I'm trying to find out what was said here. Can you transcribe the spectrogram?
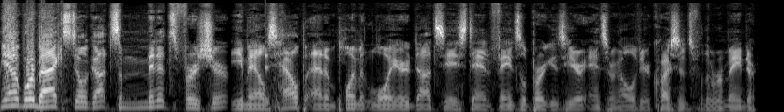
Yeah, we're back. Still got some minutes for sure. Email is help at employmentlawyer.ca. Stan Fainzilberg is here answering all of your questions for the remainder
